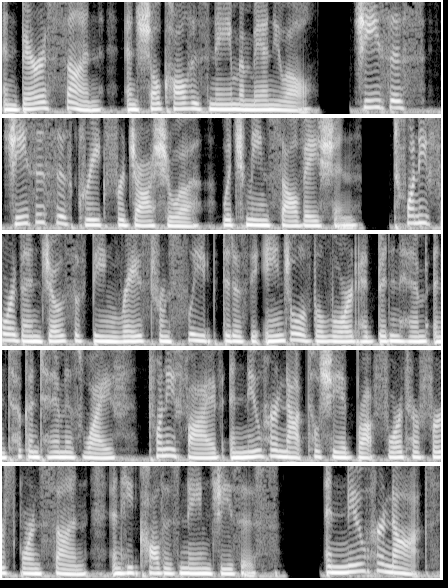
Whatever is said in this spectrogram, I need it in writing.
and bear a son, and shall call his name Emmanuel. Jesus, Jesus is Greek for Joshua, which means salvation. 24 Then Joseph, being raised from sleep, did as the angel of the Lord had bidden him, and took unto him his wife. 25 And knew her not till she had brought forth her firstborn son, and he called his name Jesus. And knew her not,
